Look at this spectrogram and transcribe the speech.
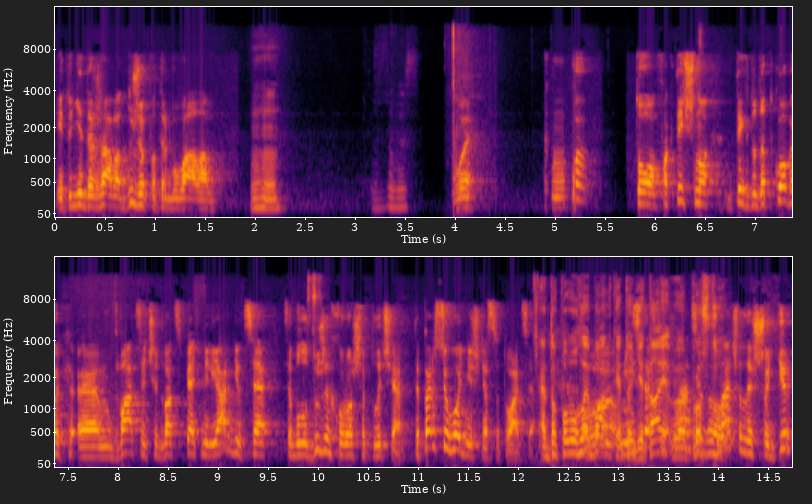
і тоді держава дуже потребувала в то фактично тих додаткових е, 20 чи 25 мільярдів це, це було дуже хороше плече. Тепер сьогоднішня ситуація. Е, допомогли В банки тоді, та? Просто- зазначили, що дір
